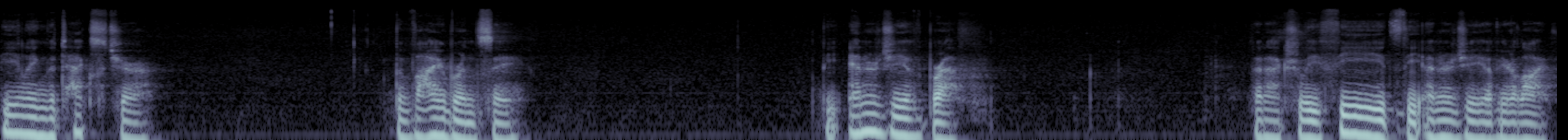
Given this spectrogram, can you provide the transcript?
Feeling the texture, the vibrancy, the energy of breath that actually feeds the energy of your life.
